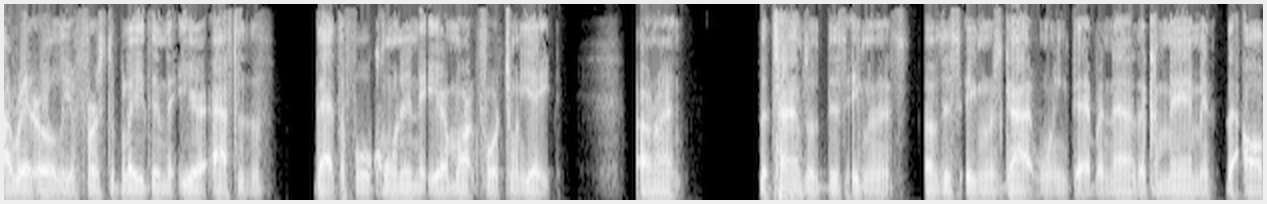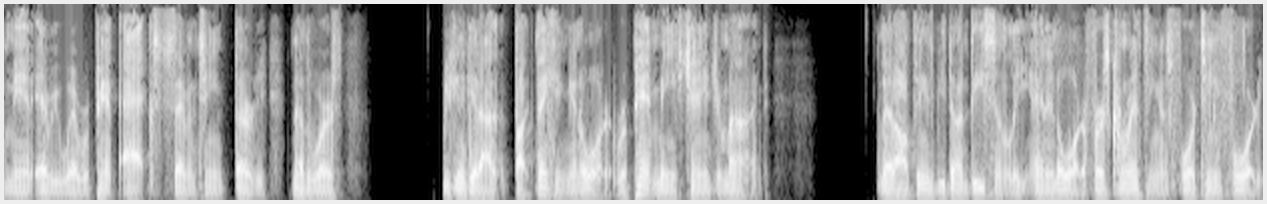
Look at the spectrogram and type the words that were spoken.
I read earlier, first the blade, then the ear, after the, that the full corn in the ear, Mark 428. All right. The times of this ignorance of this ignorance God winked at, but now the commandment that all men everywhere repent. Acts seventeen thirty. In other words, we can get our thinking in order. Repent means change your mind. Let all things be done decently and in order. First Corinthians fourteen forty.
